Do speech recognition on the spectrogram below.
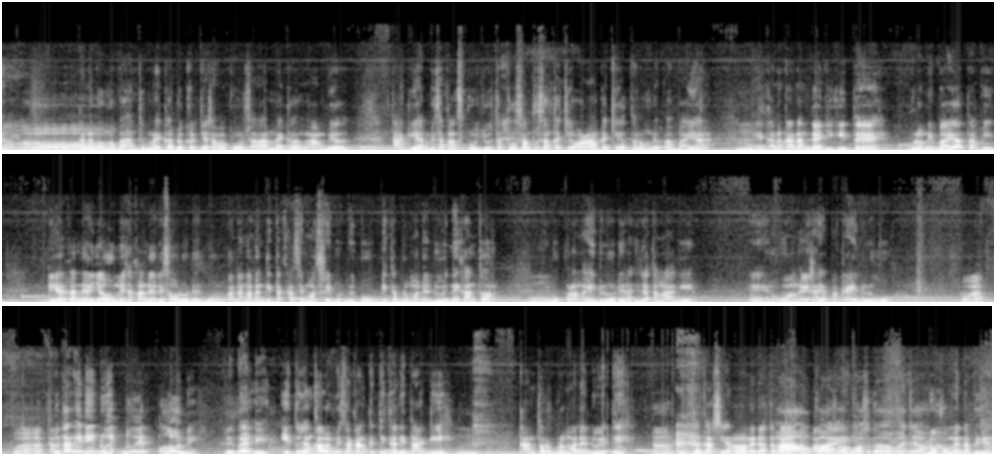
Allah. Oh. karena gue ngebantu mereka udah kerja sama perusahaan mereka ngambil tagihan misalkan 10 juta perusahaan-perusahaan kecil orang kecil tolong deh pak bayar ya kadang-kadang gaji kita belum dibayar tapi dia kan dari jauh misalkan dari Solo deh bu. Kadang-kadang kita kasih mau ribu ibu kita belum ada duit nih kantor. Ibu pulang aja dulu deh nanti datang lagi. Eh uang dari saya pakai aja dulu bu. Buat buat Bentar, ini duit duit lu nih. pribadi. Itu yang kalau misalkan ketika ditagih kantor belum ada duit nih. Hah? kan kasihan orang udah datang dari Ah, tempat ongkos, lain. ongkos segala macam. dokumen tapi kan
